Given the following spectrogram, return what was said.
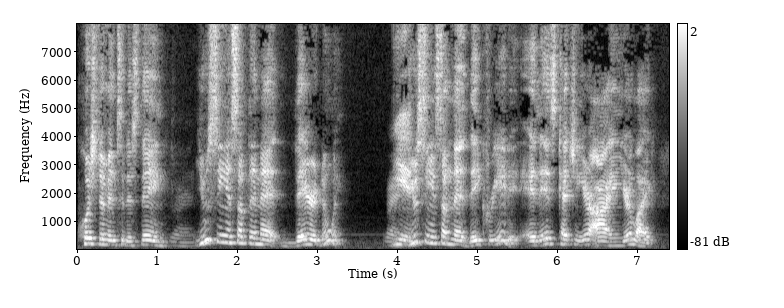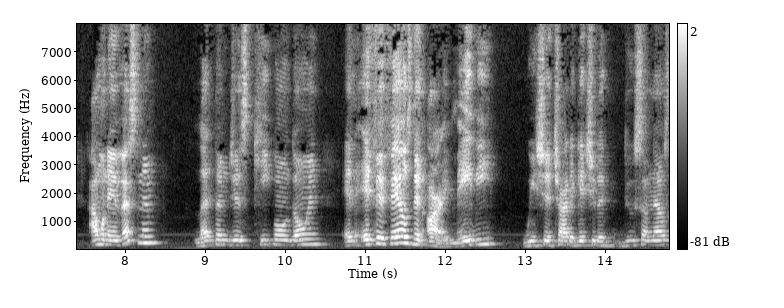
push them into this thing. Right, You seeing something that they're doing. Right. Yeah. You seeing something that they created, and it's catching your eye, and you're like, I want to invest in them. Let them just keep on going. And if it fails, then all right, maybe we should try to get you to do something else.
